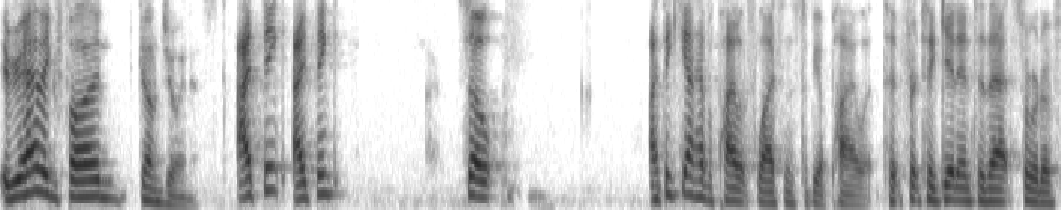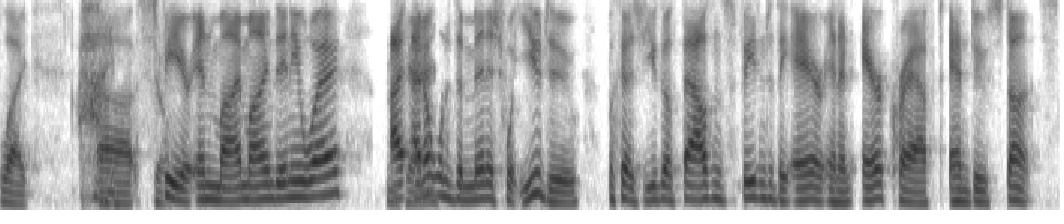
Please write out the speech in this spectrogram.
if you're having fun, come join us. I think I think so. I think you gotta have a pilot's license to be a pilot to for, to get into that sort of like uh, sphere. In my mind, anyway, I, I don't want to diminish what you do because you go thousands of feet into the air in an aircraft and do stunts.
